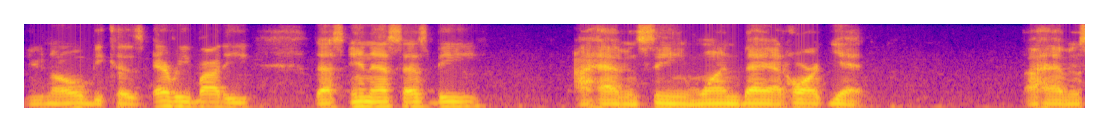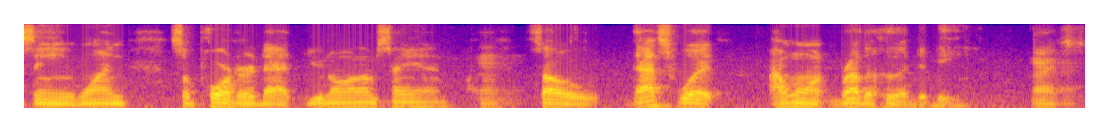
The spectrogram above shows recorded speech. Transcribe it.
you know, because everybody that's in SSB, I haven't seen one bad heart yet. I haven't seen one supporter that, you know what I'm saying? Mhm. So that's what I want brotherhood to be. Nice.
